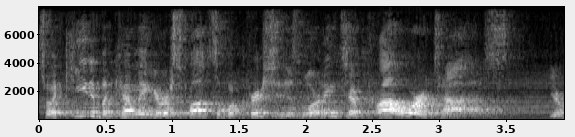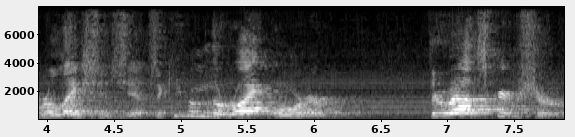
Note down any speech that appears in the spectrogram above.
So, a key to becoming a responsible Christian is learning to prioritize your relationships and keep them in the right order. Throughout Scripture,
